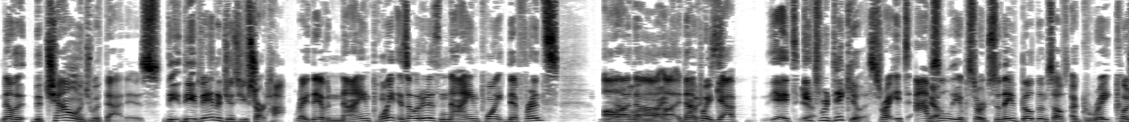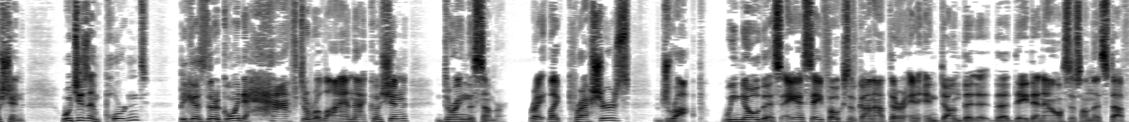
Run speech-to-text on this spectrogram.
Now, the, the challenge with that is the, the advantage is you start hot, right? They have a nine point, is that what it is? Nine point difference yeah, on, on uh, a nine point gap. It's, yeah. it's ridiculous, right? It's absolutely absurd. So they've built themselves a great cushion, which is important because they're going to have to rely on that cushion during the summer right? Like pressures drop. We know this. ASA folks have gone out there and, and, done the, the data analysis on this stuff.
